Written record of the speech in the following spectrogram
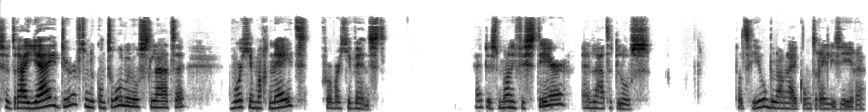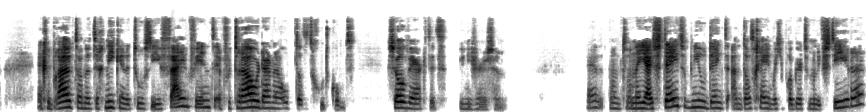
Zodra jij durft om de controle los te laten, word je magneet voor wat je wenst. dus manifesteer en laat het los. Dat is heel belangrijk om te realiseren. En gebruik dan de techniek en de tools die je fijn vindt en vertrouw er daarna op dat het goed komt. Zo werkt het universum. want wanneer jij steeds opnieuw denkt aan datgene wat je probeert te manifesteren,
